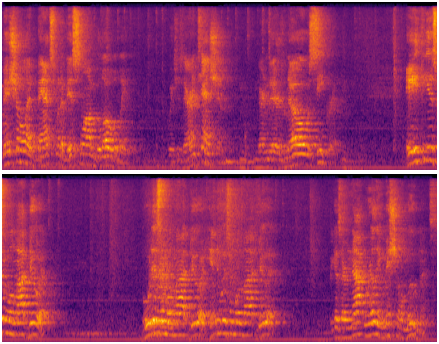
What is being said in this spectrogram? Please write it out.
missional advancement of Islam globally, which is their intention. There- There's no secret. Atheism will not do it. Buddhism will not do it. Hinduism will not do it. Because they're not really missional movements.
